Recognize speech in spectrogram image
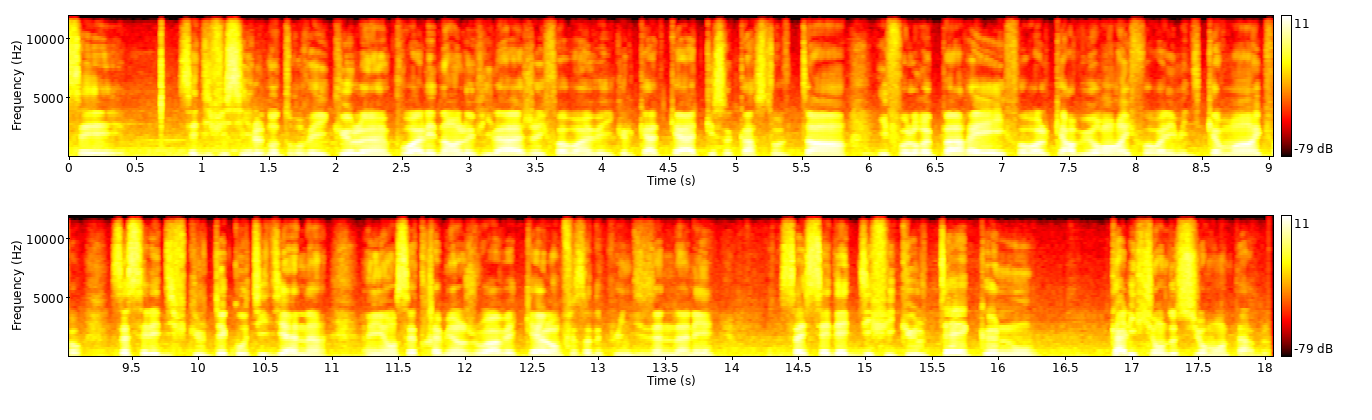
c'est difficile. Notre véhicule, hein, pour aller dans le village, il faut avoir un véhicule 4x4 qui se casse tout le temps, il faut le réparer, il faut avoir le carburant, il faut avoir les médicaments. Ça, c'est les difficultés quotidiennes. Hein. et on sait très bien jouer avec elles. On fait ça depuis une dizaine d'années. Ça, c'est des difficultés que nous qualifions de surmontables.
